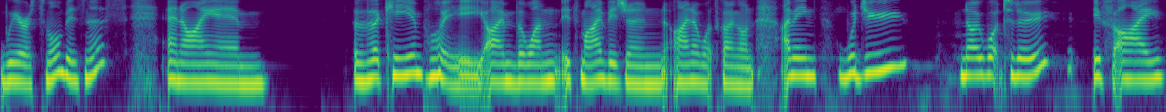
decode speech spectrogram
we're a small business, and I am the key employee. I'm the one. It's my vision. I know what's going on. I mean, would you know what to do if I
